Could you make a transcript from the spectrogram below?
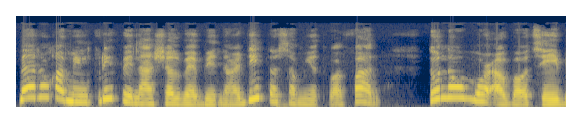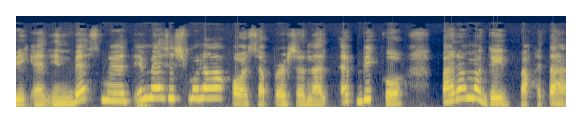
Meron kaming free financial webinar dito sa mutual fund. To know more about saving and investment, i-message mo lang ako sa personal FB ko para mag-guide pa kita.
